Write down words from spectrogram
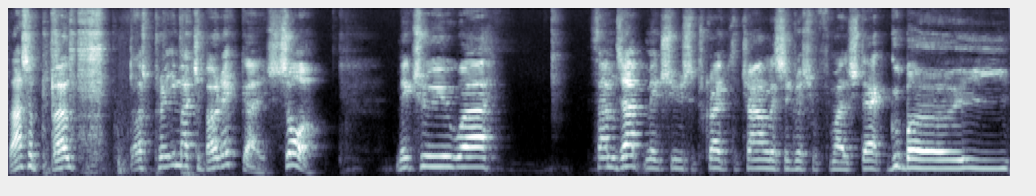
that's about that's pretty much about it guys. So make sure you uh thumbs up make sure you subscribe to the channel this is Richard from Irish goodbye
